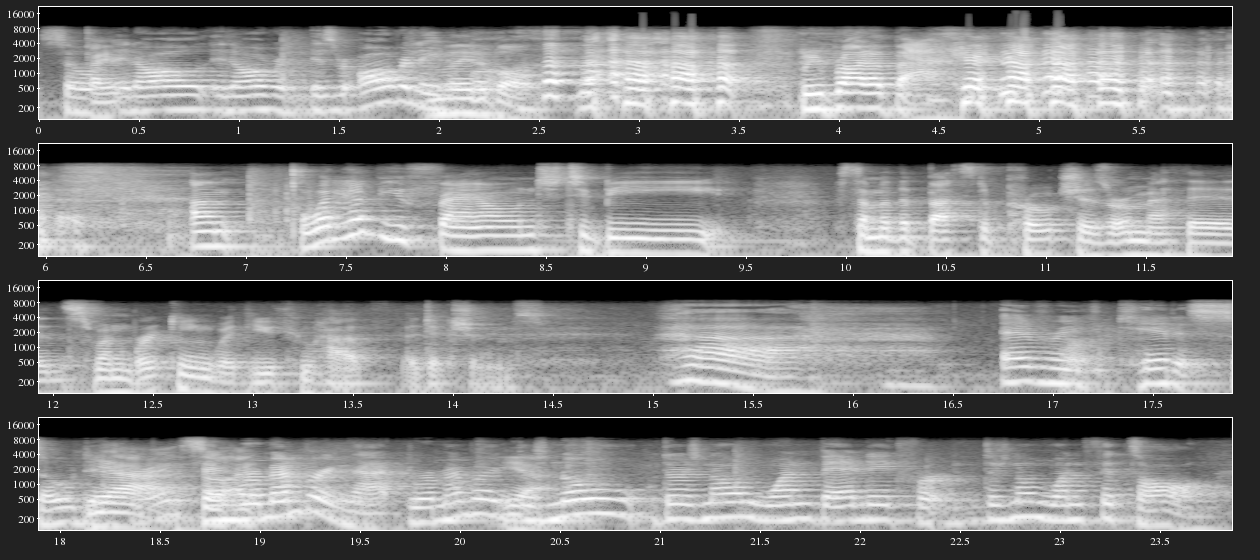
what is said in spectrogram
So I- it all it all is all relatable. Relatable. we brought it back. um, what have you found to be some of the best approaches or methods when working with youth who have addictions? Every oh. kid is so different, Yeah, so and I- remembering that, remembering Yeah. there's no there's no one band aid for there's no one fits all.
